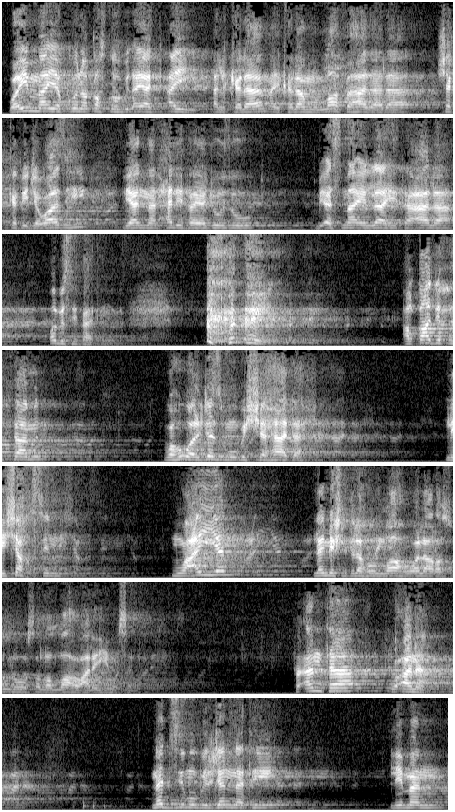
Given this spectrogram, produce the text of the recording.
وإما أن يكون قصده بالآيات أي الكلام أي كلام الله فهذا لا شك في جوازه لأن الحلف يجوز بأسماء الله تعالى وبصفاته. القادح الثامن وهو الجزم بالشهادة لشخص معين لم يشهد له الله ولا رسوله صلى الله عليه وسلم. فأنت وأنا نجزم بالجنة لمن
